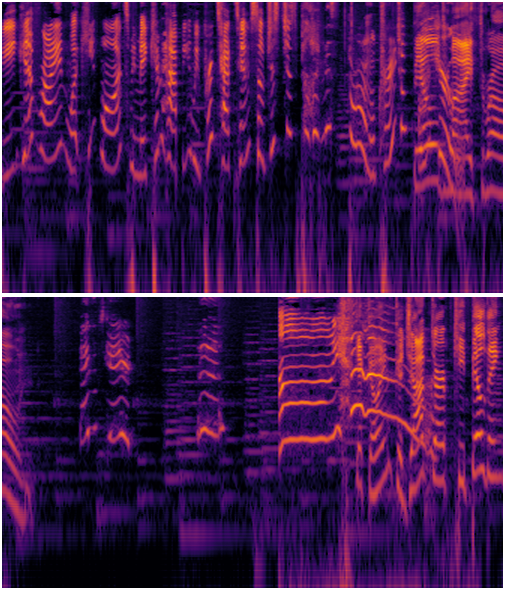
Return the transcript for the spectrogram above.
we give Ryan what he wants. We make him happy. We protect him. So just, just build him his throne, okay? Don't build argue. my throne. Guys, I'm scared. Um, yeah. Get going. Good job, Derp. Keep building.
